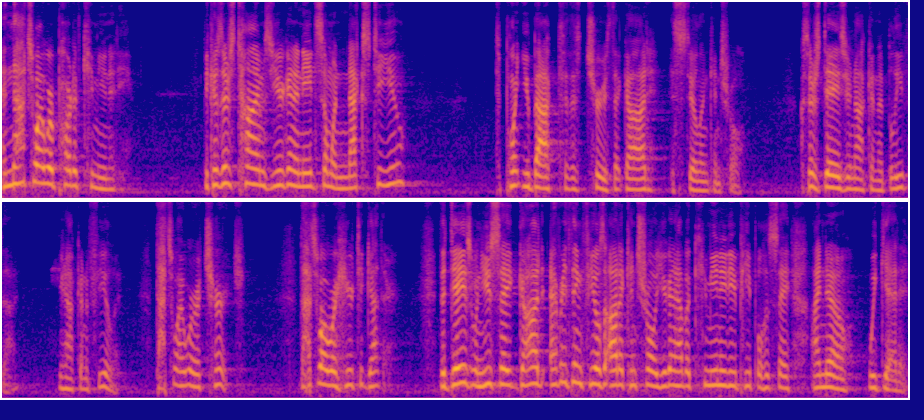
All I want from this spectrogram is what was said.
And that's why we're part of community. Because there's times you're going to need someone next to you to point you back to the truth that God is still in control. Because there's days you're not going to believe that. You're not going to feel it. That's why we're a church. That's why we're here together. The days when you say, God, everything feels out of control, you're going to have a community of people who say, I know, we get it.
